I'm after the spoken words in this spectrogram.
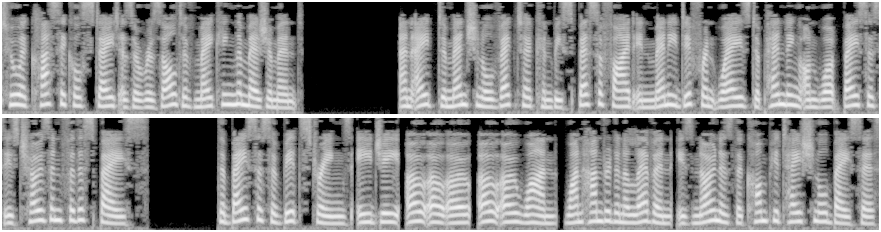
to a classical state as a result of making the measurement an eight-dimensional vector can be specified in many different ways depending on what basis is chosen for the space. The basis of bit strings e.g. 000, 111 is known as the computational basis.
